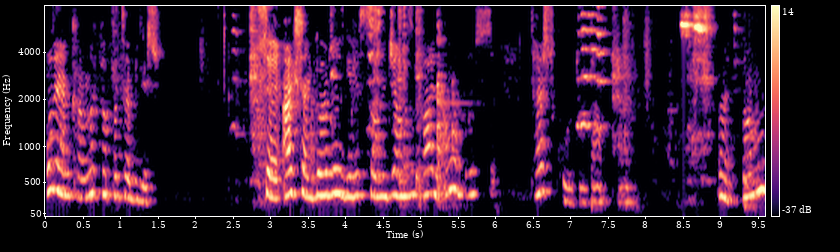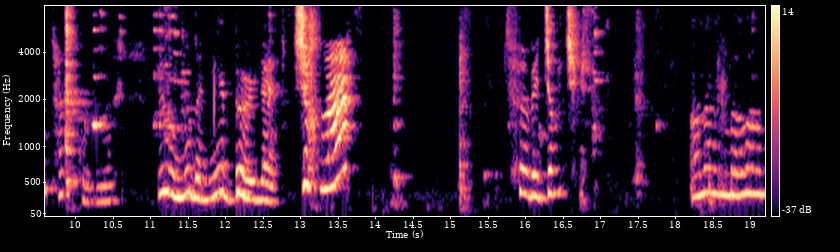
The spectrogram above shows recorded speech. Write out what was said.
O da yani kanalı kapatabilir. Şey, arkadaşlar gördüğünüz gibi salıncağımız var ama burası ters koydum ben. Evet ben bunu ters koydum. Diyorum bu da niye böyle? Çık lan! Tövbe can çekir. Anam babam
